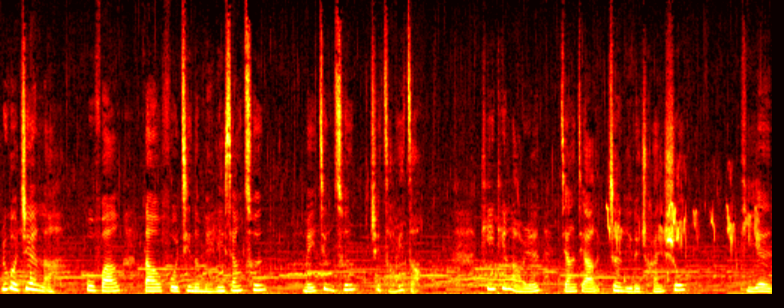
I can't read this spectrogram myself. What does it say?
如果倦了，不妨到附近的美丽乡村梅径村去走一走，听一听老人讲讲这里的传说。体验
